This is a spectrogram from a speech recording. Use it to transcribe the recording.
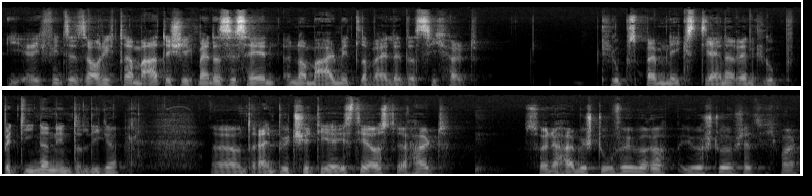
Ich, ich finde es jetzt auch nicht dramatisch. Ich meine, das ist eh normal mittlerweile, dass sich halt Clubs beim nächst kleineren Club bedienen in der Liga. Äh, und rein budgetär ist die Austria halt so eine halbe Stufe über, über Sturm, schätze ich mal.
